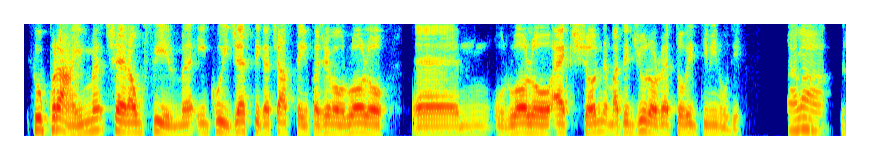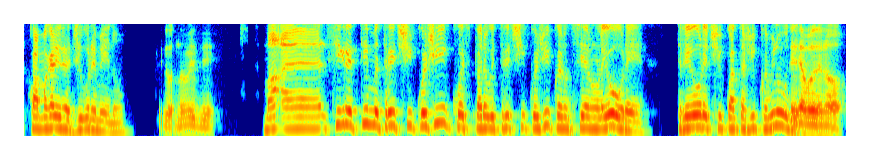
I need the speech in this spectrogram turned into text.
su Prime c'era un film in cui Jessica Chastain faceva un ruolo ehm, un ruolo action, ma ti giuro ho retto 20 minuti. Ah, là, qua magari reggi pure meno. Secondo me sì. Ma eh, Secret Team 355, spero che 355 non siano le ore, 3 ore e 55 minuti. Speriamo di no,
